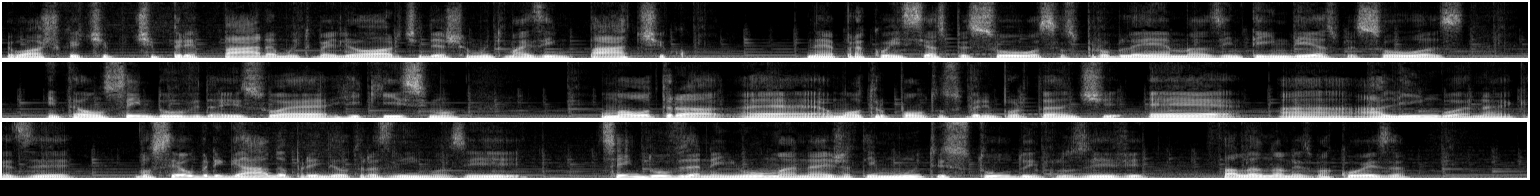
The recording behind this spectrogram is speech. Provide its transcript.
Eu acho que te, te prepara muito melhor, te deixa muito mais empático né, para conhecer as pessoas, seus problemas, entender as pessoas. Então, sem dúvida, isso é riquíssimo. Uma outra, é, um outro ponto super importante é a, a língua, né? Quer dizer, você é obrigado a aprender outras línguas e, sem dúvida nenhuma, né? Já tem muito estudo, inclusive, falando a mesma coisa.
